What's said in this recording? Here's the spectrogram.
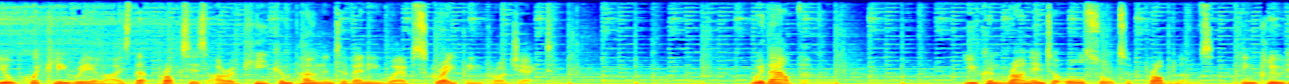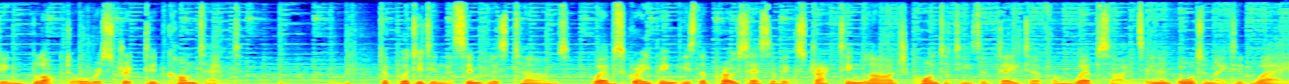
you'll quickly realize that proxies are a key component of any web scraping project. Without them, you can run into all sorts of problems, including blocked or restricted content. To put it in the simplest terms, web scraping is the process of extracting large quantities of data from websites in an automated way.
